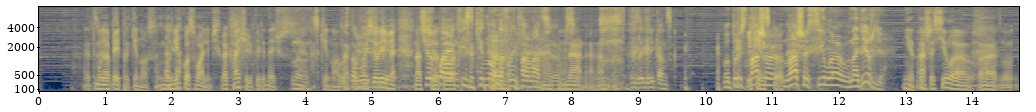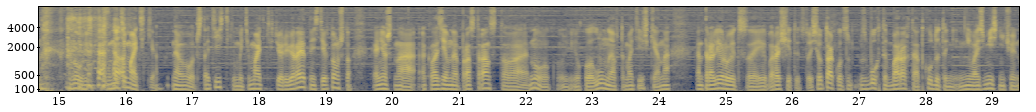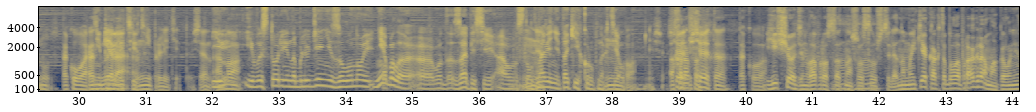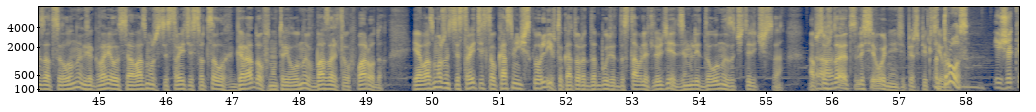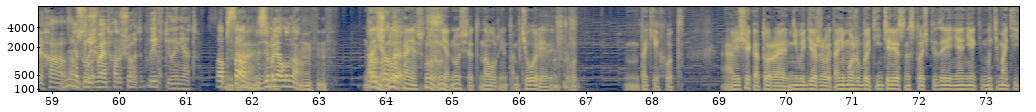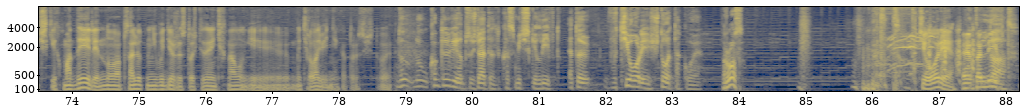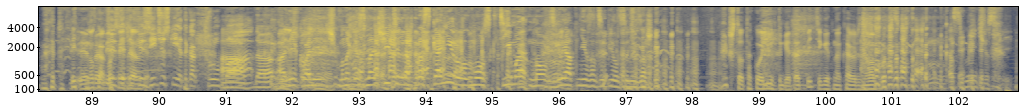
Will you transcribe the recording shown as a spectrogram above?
Это мы опять про кино. Мы легко свалимся. Как начали передачу с, Да. с кино. Просто так мы все время нас Черпаем вот- из кино такую информацию. Да, да, да. Из американского. Ну, то есть наша, наша сила в надежде. Нет, наша сила э, ну, в математике, вот, в статистике, в математике, в теории вероятности, и в том, что, конечно, околоземное пространство, ну, и окололунное автоматически, она контролируется и рассчитывается. То есть вот так вот с, с бухты-барахты откуда-то не, не возьмись, ничего, ну, такого размера прилетит. не прилетит. То есть И, оно... и в истории наблюдений за Луной не было э, вот записей о столкновении таких крупных Не тел. было. Не, всё. А Всё- хорошо. всё это такого. Еще один вопрос от нашего Ага. слушателя. На маяке как-то была программа о колонизации Луны, где говорилось о возможности строительства целых городов внутри Луны в базальтовых породах и о возможности строительства космического лифта, который да- будет доставлять людей от Земли до Луны за 4 часа. Обсуждаются ли сегодня эти перспективы? Трос. И ЖКХ Нет, обслуживает хорошо этот лифт или нет? Сапсан, Да. Земля-Луна. Да нет, ну, конечно, ну, нет, ну, все это на уровне там теории, это вот таких вот вещей, которые не выдерживают. Они, может быть, интересны с точки зрения неких математических моделей, но абсолютно не выдерживают с точки зрения технологии материаловедения, которые существуют. Ну, ну, как люди обсуждают этот космический лифт? Это в теории что такое? Трос. В теории... Это лифт. Ну, Это как это физически, это как А, труба. Или Олег? Валерьевич многозначительно просканировал мозг Тима, но взгляд не зацепился ни за что. Что такое лифт? Говорит, ответьте, говорит, на каверзный вопрос. Космический.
